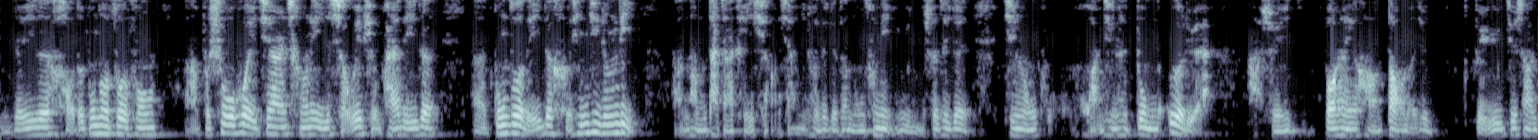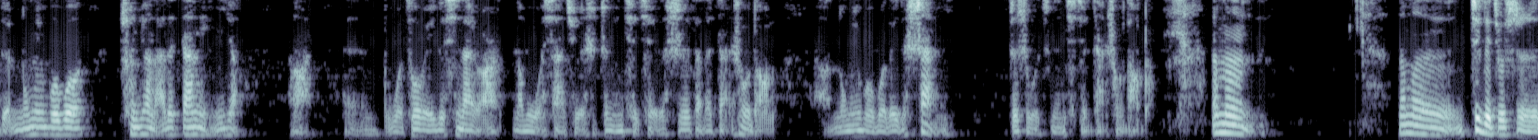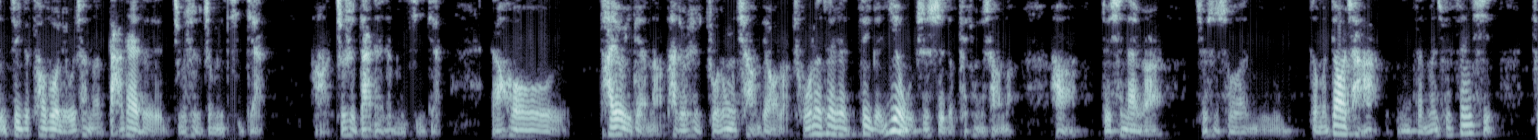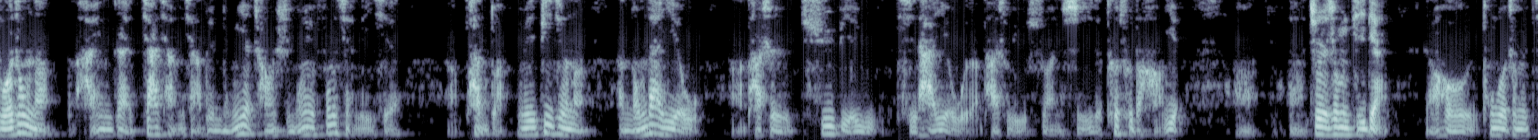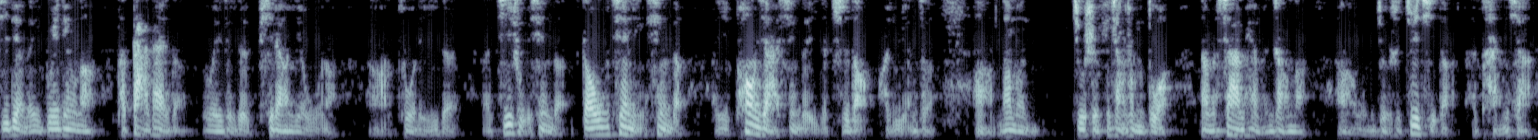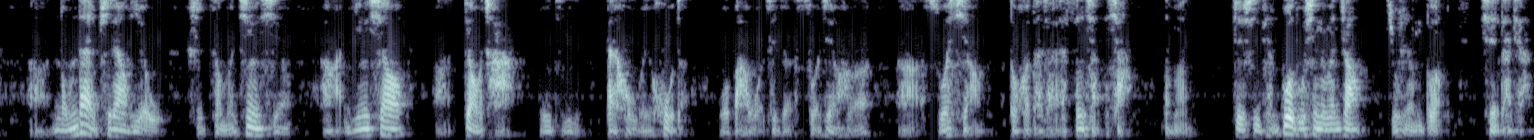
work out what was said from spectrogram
你的一个好的工作作风啊，不受贿，竟然成了一个小微品牌的一个呃工作的一个核心竞争力啊。那么大家可以想一下，你说这个在农村领域，你说这个金融环境是多么的恶劣啊？所以包商银行到了就等于就像这农民伯伯春天来的甘霖一样啊。嗯，我作为一个信贷员，那么我下去也是真真切切的、实实在在感受到了啊，农民伯伯的一个善意，这是我真真切切感受到的。那么，那么这个就是这个操作流程呢，大概的就是这么几点啊，就是大概这么几点。然后还有一点呢，他就是着重强调了，除了在这这个业务知识的培训上呢，啊，对信贷员就是说你怎么调查，你怎么去分析。着重呢，还应该加强一下对农业常识、农业风险的一些啊判断，因为毕竟呢，啊农贷业务啊它是区别于其他业务的，它属于算是一个特殊的行业啊啊，就是这么几点。然后通过这么几点的规定呢，它大概的为这个批量业务呢啊做了一个呃基础性的、高屋建瓴性的、以框架性的一个指导和原则啊。那么就是分享这么多。那么下一篇文章呢？啊，我们就是具体的来谈一下啊，农贷批量业务是怎么进行啊，营销啊，调查以及贷后维护的。我把我这个所见和啊所想都和大家来分享一下。那么，这是一篇过渡性的文章，就是这么多。谢谢大家。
